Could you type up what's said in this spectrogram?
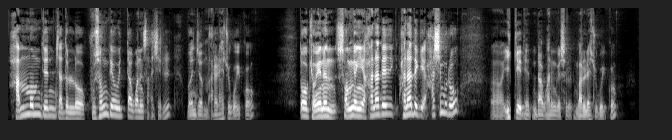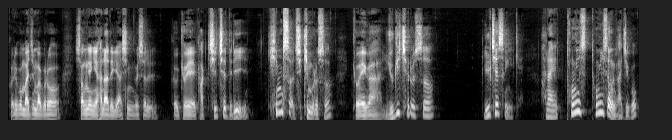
한 몸 된 자들로 구성되어 있다고 하는 사실을 먼저 말을 해주고 있고 또 교회는 성령이 하나, 되, 하나 되게 하심으로 어, 있게 된다고 하는 것을 말을 해주고 있고 그리고 마지막으로 성령이 하나 되게 하신 것을 그 교회의 각 지체들이 힘써 지킴으로써 교회가 유기체로서 일체성 있게 하나의 통일, 통일성을 가지고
